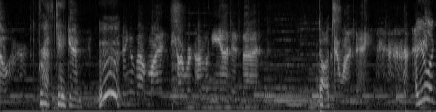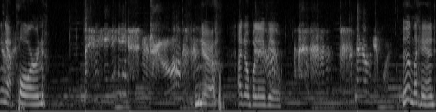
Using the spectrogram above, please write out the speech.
Oh. Breathtaking. The thing about my the artwork I'm looking at is that Dots. I don't want to say. Are you looking at porn? no. No, I don't believe you. I don't get porn. Oh, my hand.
